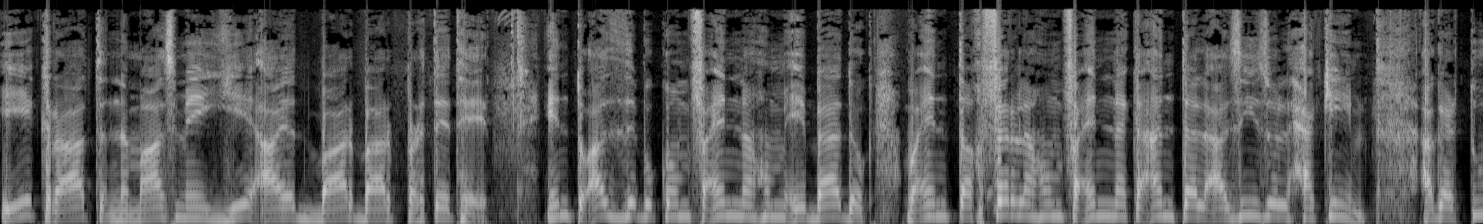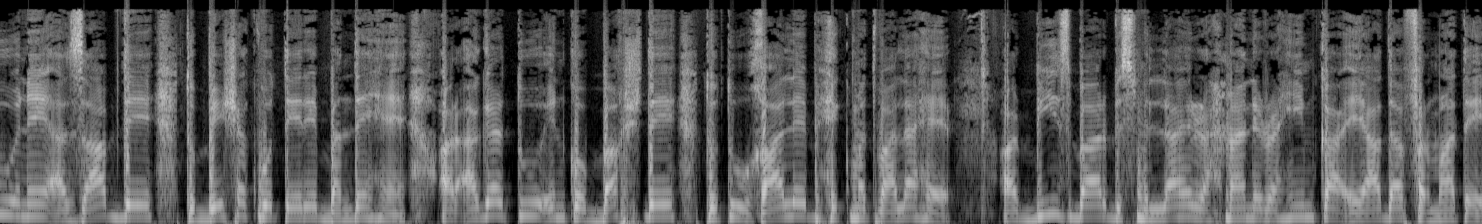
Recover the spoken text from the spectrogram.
ایک رات نماز میں یہ آیت بار بار پڑھتے تھے۔ ان تو ازبکم فن عبادک و ان تغفر لہم فن کا انت العزیز الحکیم۔ اگر تو انہیں عذاب دے، تو بے شک وہ تیرے بندے ہیں۔ اور اگر تو ان کو بخش دے، تو تو غالب حکمت والا ہے۔ اور بیس بار بسم اللہ الرحمن الرحیم کا اعادہ فرماتے۔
